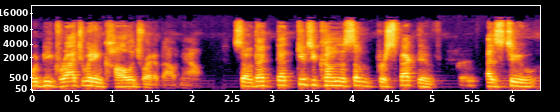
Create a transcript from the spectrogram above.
would be graduating college right about now. So that, that gives you kind of some perspective as to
